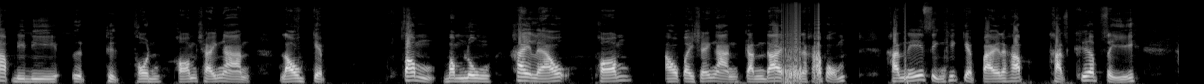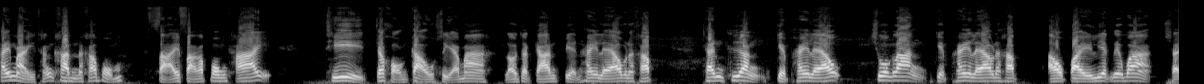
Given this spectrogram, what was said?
าพดีๆ อึดถึกทน พร้อมใช้งาน เราเก็บซ่อมบำรุงให้แล้วพร้อมเอาไปใช้งานกันได้นะครับผม คันนี้สิ่งที่เก็บไปนะครับ ขัดเคลือบสีให้ใหม่ทั้งคันนะครับผมสายฝากระโปรงท้าย ที่เจ้าของเก่าเสียมา เราจัดการเปลี่ยนให้แล้วนะครับ แท่นเครื่องเก็บให้แล้วช่วงล่างเก็บให้แล้วนะครับ เอาไปเรียกได้ว่าใช้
